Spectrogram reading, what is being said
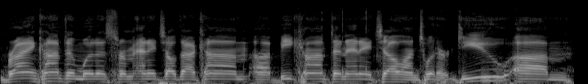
Brian Compton with us from NHL.com, uh, B Compton NHL on Twitter. Do you um,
